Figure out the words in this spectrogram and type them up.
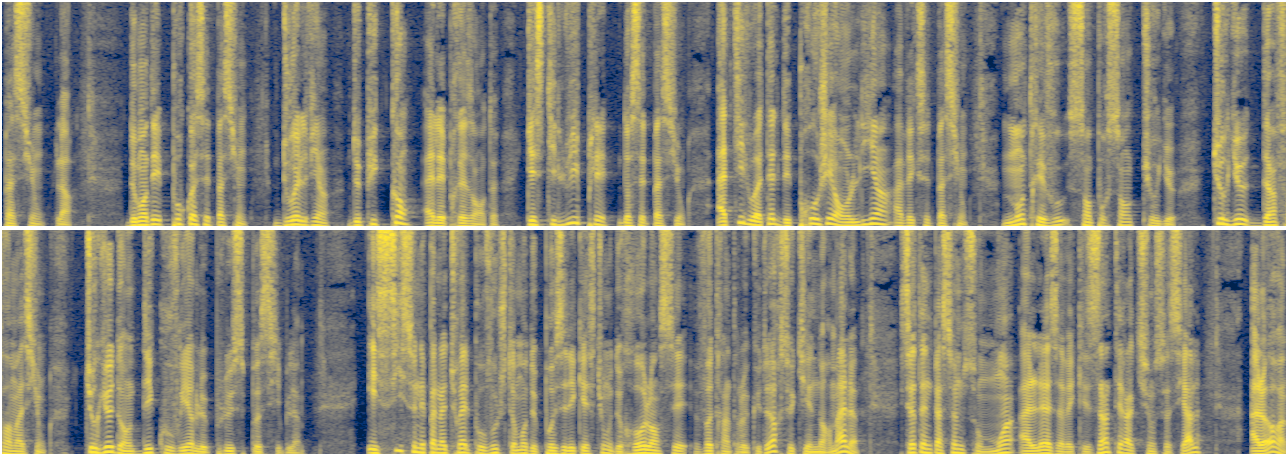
passion-là. Demandez pourquoi cette passion, d'où elle vient, depuis quand elle est présente, qu'est-ce qui lui plaît dans cette passion, a-t-il ou a-t-elle des projets en lien avec cette passion? Montrez-vous 100% curieux, curieux d'informations, curieux d'en découvrir le plus possible. Et si ce n'est pas naturel pour vous justement de poser des questions et de relancer votre interlocuteur, ce qui est normal, certaines personnes sont moins à l'aise avec les interactions sociales, alors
